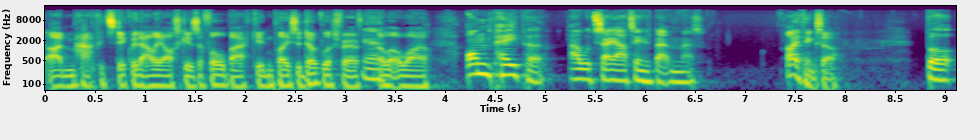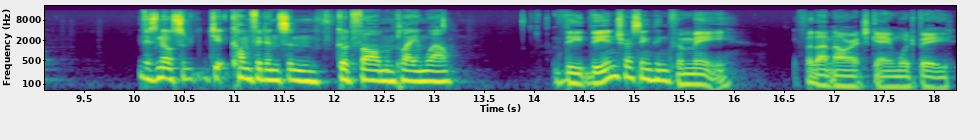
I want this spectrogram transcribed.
I'm happy to stick with Alioski as a fullback in place of Douglas for a, Yeah. a little while. On paper, I would say our team's better than theirs. I think so. But there's no sub- confidence and good form and playing well. The the interesting thing for me for that Norwich game would be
